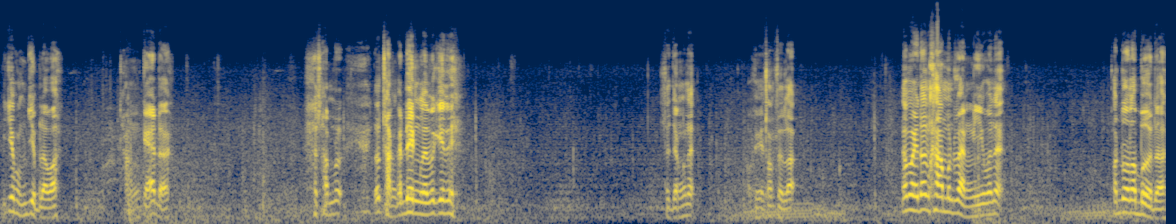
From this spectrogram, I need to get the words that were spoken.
นี่แกผมหยิบอะไรวะ ถังแก๊สเหรอทำแล้วแล้วถังกระเด้งเลยเมื่อกี้นี่ เสร็จยังวะเนี่ยโอเคทำเสร็จแล้วทำไมด้านข้างมันแหว่งงี้วะเนี่ยเพราะโดนระเบิดเหรอ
